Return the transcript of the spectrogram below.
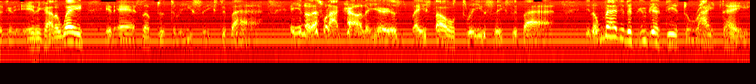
Look at it any kind of way, it adds up to 365. And you know, that's what our calendar year is based on, 365. You know, imagine if you just did the right thing,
